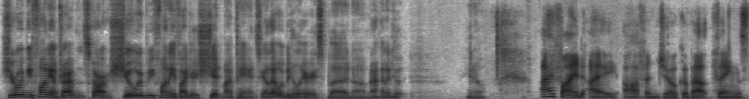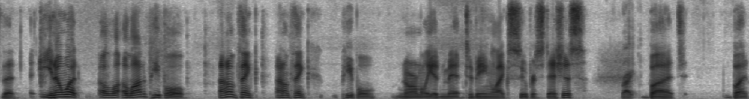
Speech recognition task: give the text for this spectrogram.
sure would be funny. I'm driving this car. Sure would be funny if I just shit my pants. Yeah, that would be hilarious. But no, I'm not going to do it. You know. I find I often joke about things that you know what a, lo- a lot of people I don't think I don't think people normally admit to being like superstitious Right. but but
